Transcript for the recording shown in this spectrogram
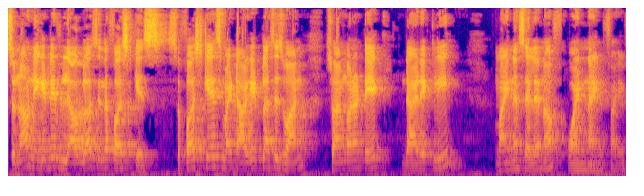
so now negative log loss in the first case. So first case my target class is 1 so I'm going to take directly minus ln of 0.95.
